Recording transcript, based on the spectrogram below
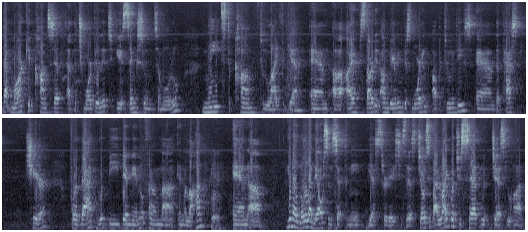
That market concept at the Chamor village is Sengsum needs to come to life again. And uh, I have started unveiling this morning opportunities, and the task chair for that would be Ben Meno from uh, Inalahan. And, uh, you know, Lola Nelson said to me yesterday, she says, Joseph, I like what you said with Jess Lujan,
